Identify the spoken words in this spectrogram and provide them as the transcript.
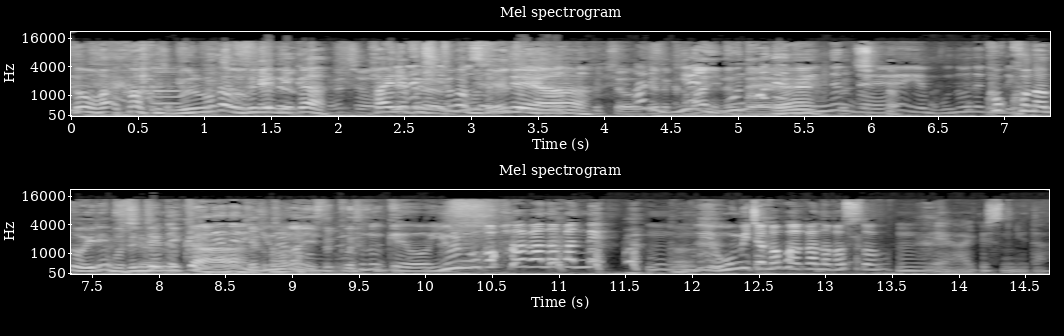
그 화, 그 율무가 무슨 죄입니까? 그렇죠. 파인애플 식초가 무슨 죄야? 그렇죠. 아니 걔들 얘. 문헌에도 네. 있는데 얘 문헌에도 코코넛 오일이 무슨 그러니까 죄입니까? 가만히 있을 뿐. 그러게요. 율무가 화가 나갔네. 음, 이 오미자가 화가 나갔어. 음, 예, 알겠습니다.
